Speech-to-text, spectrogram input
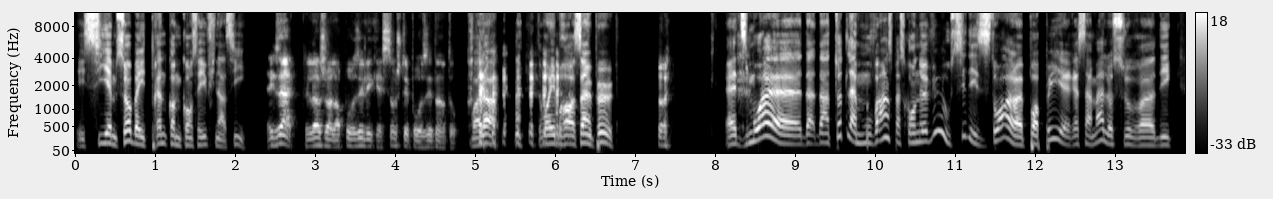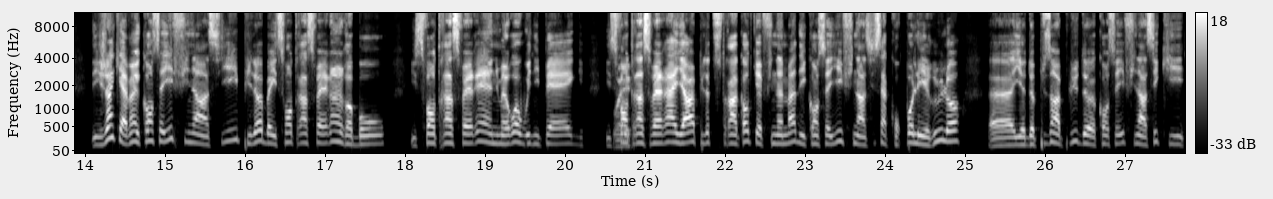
et s'ils aiment ça, ben, ils te prennent comme conseiller financier. Exact. Puis là, je vais leur poser les questions que je t'ai posées tantôt. Voilà. tu vas y brasser un peu. Euh, dis-moi, dans, toute la mouvance, parce qu'on a vu aussi des histoires popées récemment là, sur des, gens qui avaient un conseiller financier, puis là, ben, ils se font transférer un robot, ils se font transférer un numéro à Winnipeg, ils se font transférer ailleurs, puis là, tu te rends compte que finalement, des conseillers financiers, ça ne court pas les rues. Là. il y a de plus en plus de conseillers financiers qui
